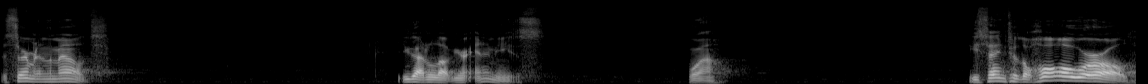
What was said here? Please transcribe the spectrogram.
The Sermon on the Mount. You got to love your enemies. Wow. He's saying to the whole world,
